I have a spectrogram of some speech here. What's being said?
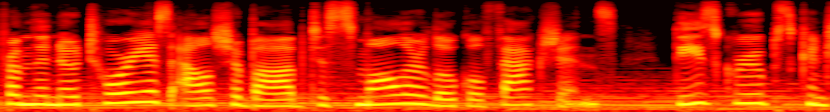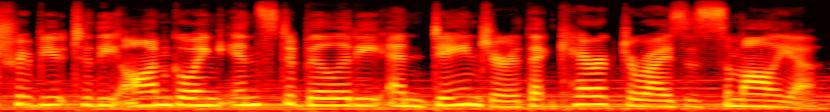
From the notorious al-Shabaab to smaller local factions, these groups contribute to the ongoing instability and danger that characterizes Somalia.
